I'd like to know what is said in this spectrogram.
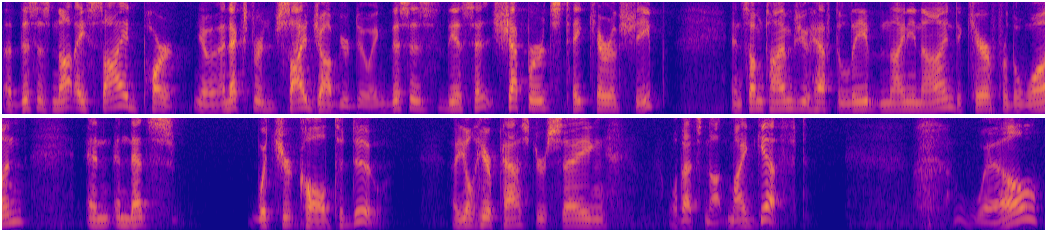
Uh, this is not a side part, you know, an extra side job you're doing. This is the shepherds take care of sheep. And sometimes you have to leave the 99 to care for the one. And, and that's what you're called to do. Uh, you'll hear pastors saying, Well, that's not my gift. Well,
